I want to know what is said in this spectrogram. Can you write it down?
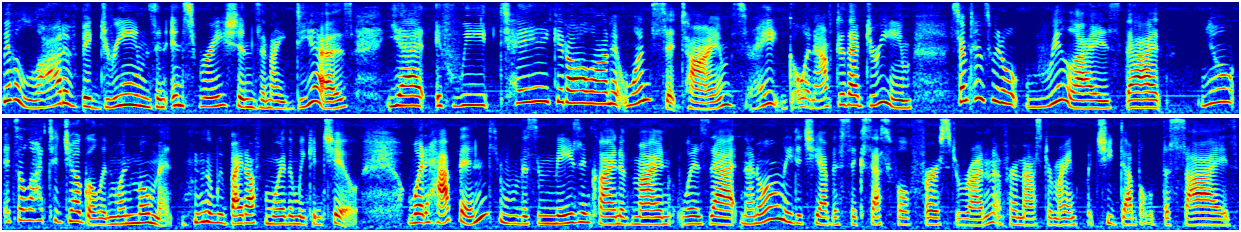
We have a lot of big dreams and inspirations and ideas, yet if we take it all on at once at times, right, going after that dream, sometimes we don't realize that you know, it's a lot to juggle in one moment. we bite off more than we can chew. What happened, with this amazing client of mine, was that not only did she have a successful first run of her mastermind, but she doubled the size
